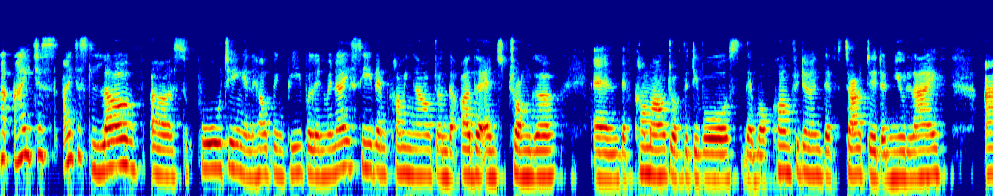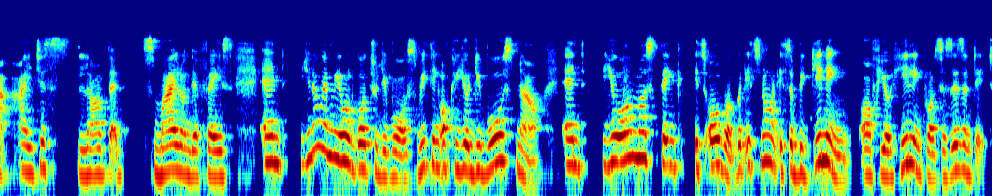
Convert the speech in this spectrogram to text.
I just I just love uh, supporting and helping people, and when I see them coming out on the other end stronger, and they've come out of the divorce, they're more confident, they've started a new life. I, I just love that smile on their face. And you know, when we all go through divorce, we think, okay, you're divorced now, and you almost think it's over, but it's not. It's a beginning of your healing process, isn't it?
